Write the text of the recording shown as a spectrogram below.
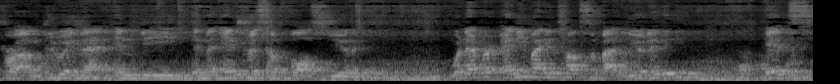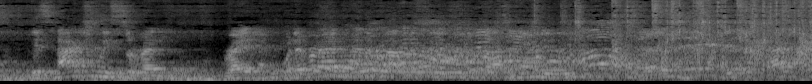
from doing that in the in the interest of false unity. Whenever anybody talks about unity, it's it's actually surrender, right? Whenever I've had a conversation about unity, right, it's actually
